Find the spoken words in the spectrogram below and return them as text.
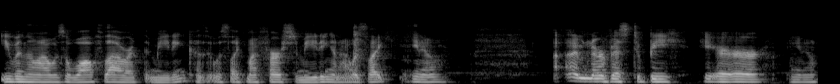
even though I was a wallflower at the meeting because it was like my first meeting and I was like, you know, I'm nervous to be here, you know,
